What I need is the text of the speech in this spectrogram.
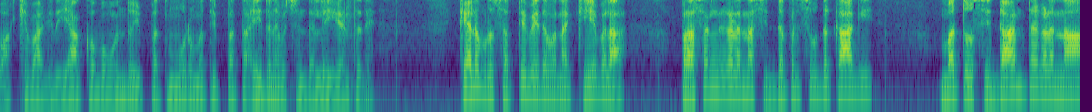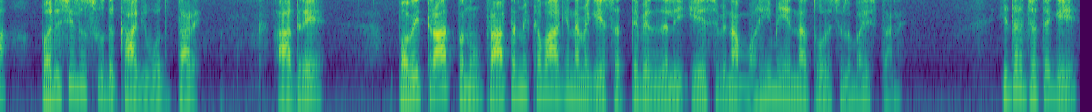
ವಾಕ್ಯವಾಗಿದೆ. ಯಾಕೊಬ್ಬ ಒಂದು ಇಪ್ಪತ್ತ್ಮೂರು ಮತ್ತು ಇಪ್ಪತ್ತೈದನೇ ವಚನದಲ್ಲಿ ಹೇಳ್ತದೆ, ಕೆಲವರು ಸತ್ಯವೇದವನ್ನು ಕೇವಲ ಪ್ರಸಂಗಗಳನ್ನು ಸಿದ್ಧಪಡಿಸುವುದಕ್ಕಾಗಿ ಮತ್ತು ಸಿದ್ಧಾಂತಗಳನ್ನು ಪರಿಶೀಲಿಸುವುದಕ್ಕಾಗಿ ಓದುತ್ತಾರೆ. ಆದರೆ ಪವಿತ್ರಾತ್ಮನು ಪ್ರಾಥಮಿಕವಾಗಿ ನಮಗೆ ಸತ್ಯವೇದದಲ್ಲಿ ಯೇಸುವಿನ ಮಹಿಮೆಯನ್ನು ತೋರಿಸಲು ಬಯಸ್ತಾನೆ. ಇದರ ಜೊತೆಗೆ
